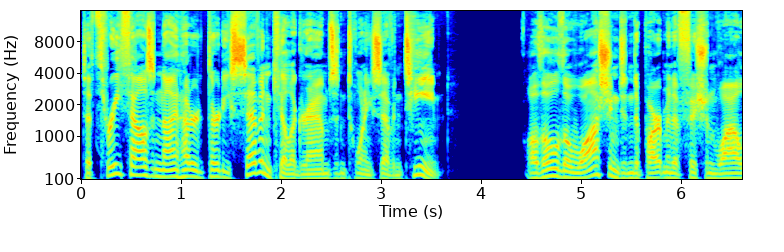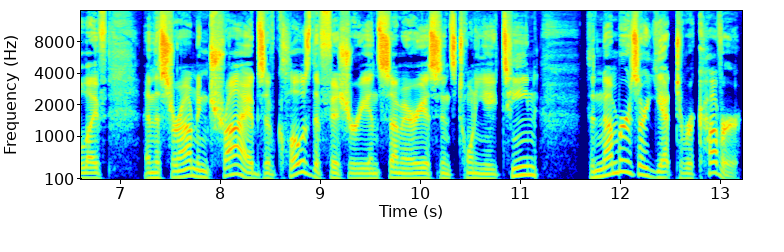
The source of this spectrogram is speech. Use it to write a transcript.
to 3,937 kilograms in 2017. Although the Washington Department of Fish and Wildlife and the surrounding tribes have closed the fishery in some areas since 2018, the numbers are yet to recover.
